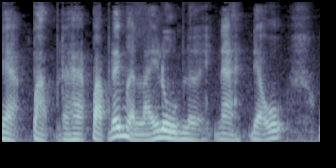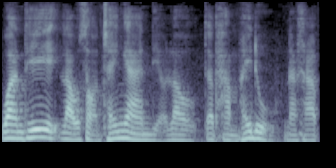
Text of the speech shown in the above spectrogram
เนี่ย ปรับนะฮะ ปรับได้เหมือน Lightroom เลยนะ เดี๋ยววันที่เราสอนใช้งานเดี๋ยวเราจะทำให้ดูนะครับ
